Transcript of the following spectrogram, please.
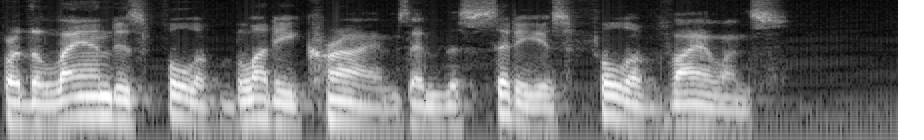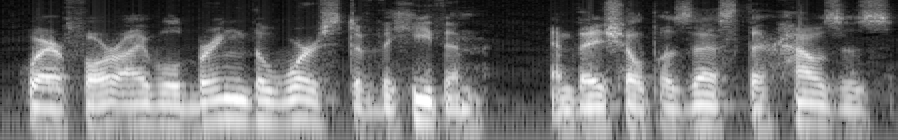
for the land is full of bloody crimes, and the city is full of violence. Wherefore I will bring the worst of the heathen, and they shall possess their houses.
